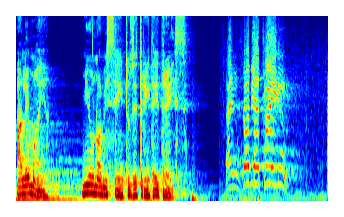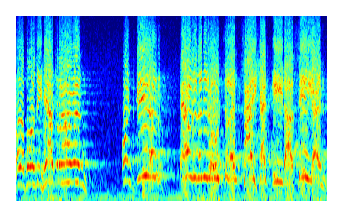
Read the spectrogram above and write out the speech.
Alemanha, 1933. Ein Sowjetzeichen soll er vor sich hertragen und wir werden in unserem Zeichen wieder siegen!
